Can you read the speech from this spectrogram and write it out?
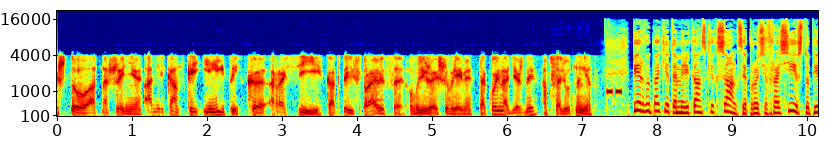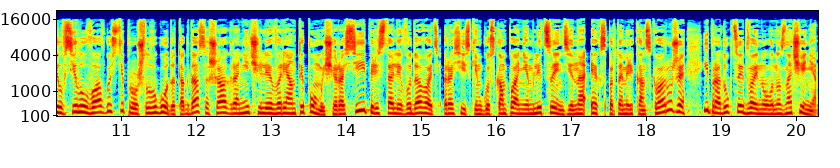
что отношение американской элиты к России как-то исправится в ближайшее время, такой надежды абсолютно нет. Первый пакет американских санкций против России вступил в силу в августе прошлого года. Тогда США ограничили варианты помощи России, перестали выдавать российским госкомпаниям лицензии на экспорт американского оружия и продукции двойного назначения.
